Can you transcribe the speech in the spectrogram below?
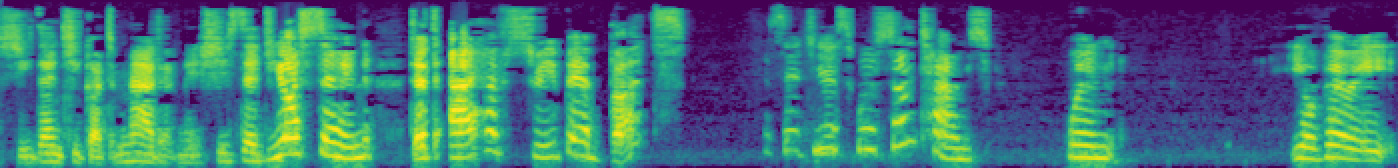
she then she got mad at me. She said, You're saying that I have three bare butts? I said, Yes, well sometimes when you're very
